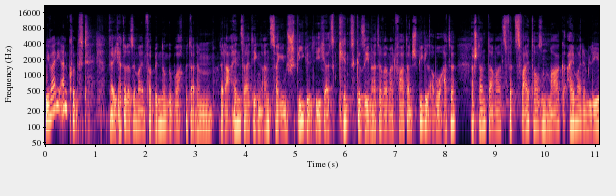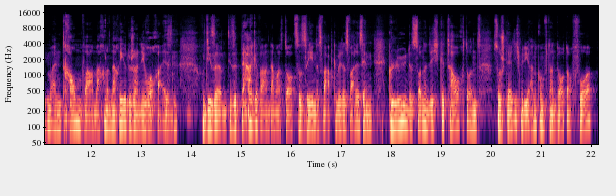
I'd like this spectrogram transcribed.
Wie war die Ankunft? Ja, ich hatte das immer in Verbindung gebracht mit einem, einer einseitigen Anzeige im Spiegel, die ich als Kind gesehen hatte, weil mein Vater ein Spiegel-Abo hatte. Da stand damals für 2000 Mark einmal im Leben einen Traum wahr machen und nach Rio de Janeiro reisen. Und diese, diese Berge waren damals dort zu sehen. Das war abgebildet, das war alles in glühendes Sonnenlicht getaucht und so stellte ich mir die Ankunft dann dort auch vor.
